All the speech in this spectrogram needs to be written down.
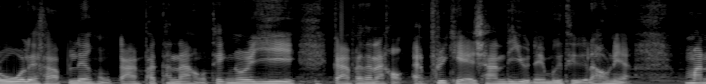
รู้เลยครับ เรื่องของการพัฒนาของเทคโนโลยี การพัฒนาของแอปพลิเคชันที่อยู่ในมือถือเราเนี่ยมัน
